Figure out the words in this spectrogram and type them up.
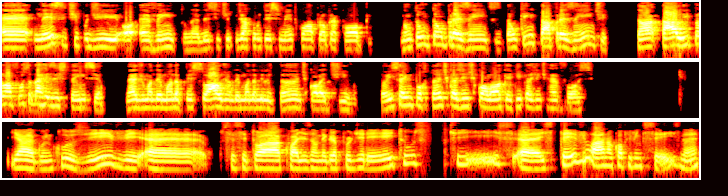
é, nesse tipo de evento, né, desse tipo de acontecimento com a própria COP. Não estão tão presentes. Então, quem está presente está tá ali pela força da resistência, né, de uma demanda pessoal, de uma demanda militante, coletiva. Então isso é importante que a gente coloque aqui, que a gente reforce. Iago, inclusive, é, você citou a Coalizão Negra por Direitos, que é, esteve lá na COP26, né?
